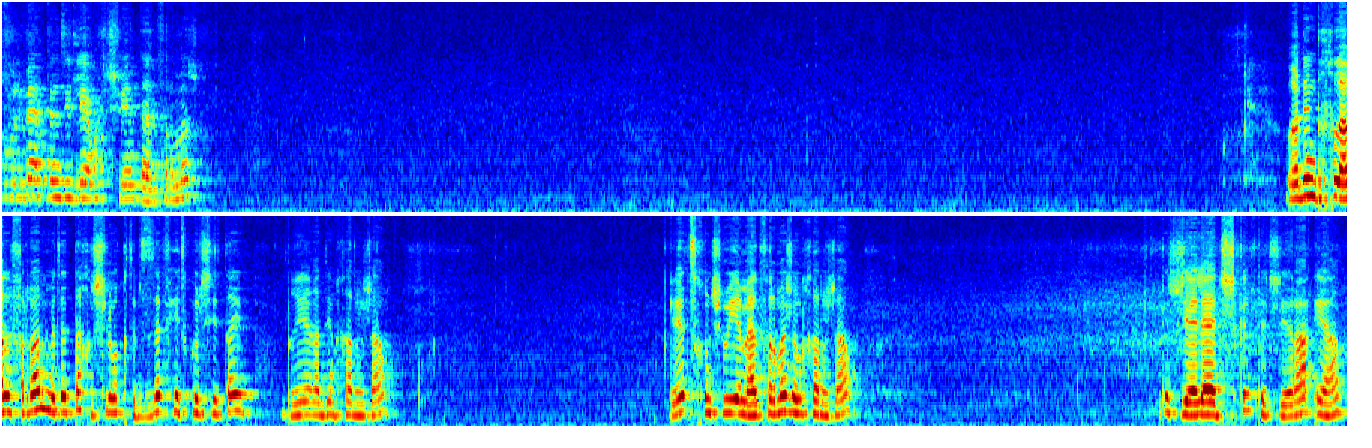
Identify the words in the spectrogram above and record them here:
ومن بعد تنزيد ليها واحد شوية نتاع الفرماج. وغادي ندخلها للفران ما تاخذش الوقت بزاف حيت كلشي طيب. دغيا غادي نخرجها. غير تسخن شوية مع الفرماج ونخرجها. تجي على هذا الشكل تجي رائعة.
